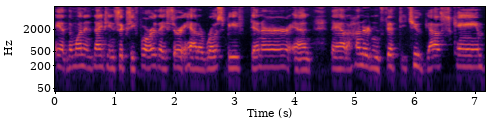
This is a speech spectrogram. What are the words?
the one in 1964, they had a roast beef dinner, and they had 152 guests came,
